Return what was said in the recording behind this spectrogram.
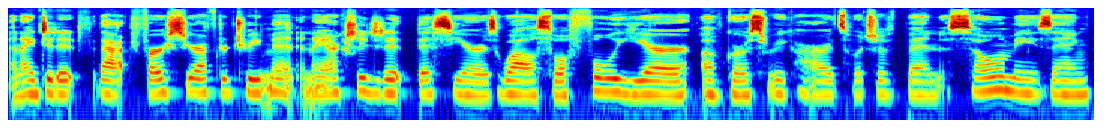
and I did it for that first year after treatment. And I actually did it this year as well. So a full year of grocery cards, which have been so amazing.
